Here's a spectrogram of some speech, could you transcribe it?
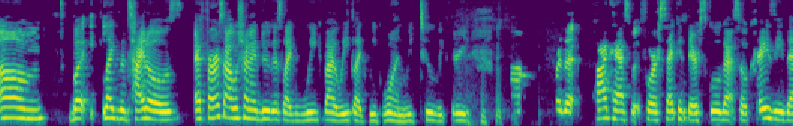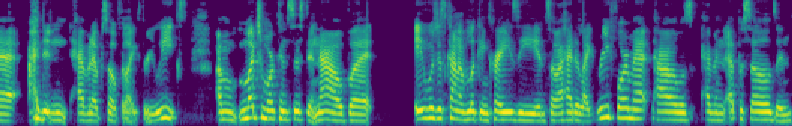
Um but like the titles, at first I was trying to do this like week by week, like week one, week two, week three um, for the podcast. But for a second their school got so crazy that I didn't have an episode for like three weeks. I'm much more consistent now, but it was just kind of looking crazy. And so I had to like reformat how I was having episodes. And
